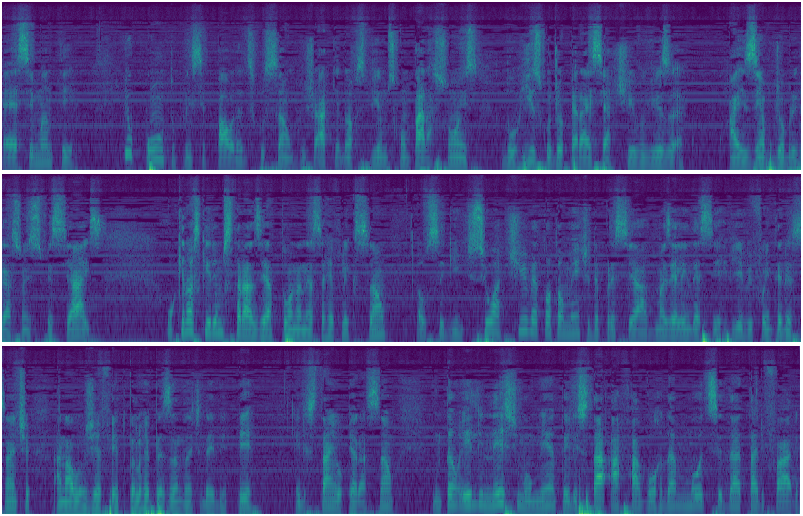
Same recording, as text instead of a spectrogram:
é, se manter. E o ponto principal da discussão, já que nós vimos comparações do risco de operar esse ativo visa a exemplo de obrigações especiais, o que nós queremos trazer à tona nessa reflexão é o seguinte: se o ativo é totalmente depreciado, mas ele ainda é servível, foi interessante a analogia feita pelo representante da IDP, ele está em operação, então ele neste momento ele está a favor da modicidade tarifária,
